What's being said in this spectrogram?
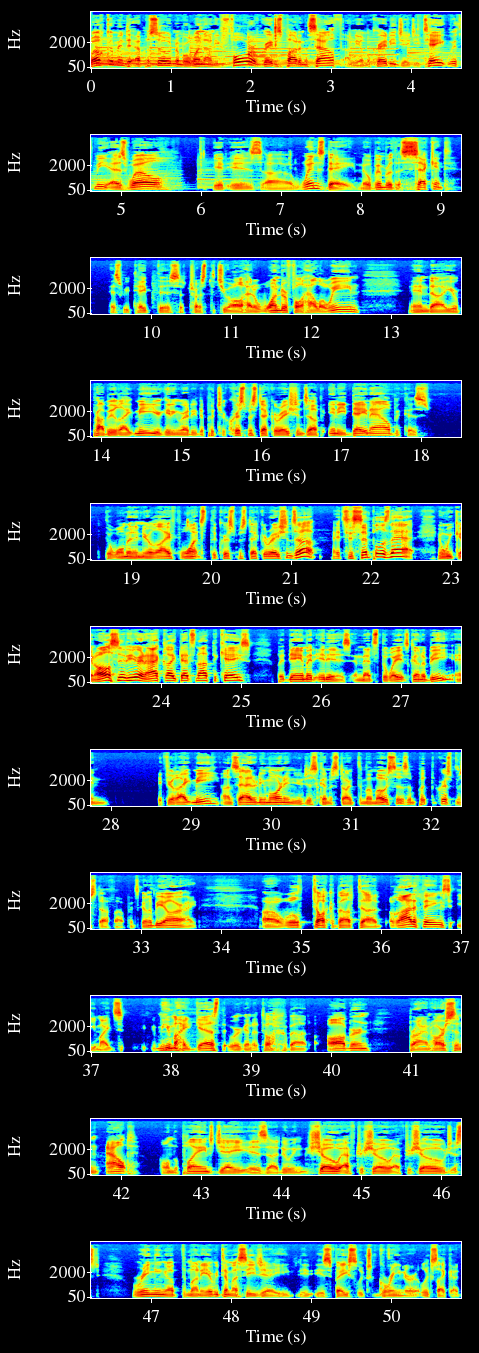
Welcome into episode number 194 of Greatest Pod in the South. I'm Neal McCready, JG Tate with me as well. It is uh, Wednesday, November the 2nd, as we tape this. I trust that you all had a wonderful Halloween. And uh, you're probably like me, you're getting ready to put your Christmas decorations up any day now because the woman in your life wants the Christmas decorations up. It's as simple as that. And we can all sit here and act like that's not the case, but damn it, it is. And that's the way it's going to be. And if you're like me on Saturday morning, you're just going to start the mimosas and put the Christmas stuff up. It's going to be all right. Uh, we'll talk about uh, a lot of things. You might you might guess that we're going to talk about Auburn, Bryan Harsin out on the plains. Jay is uh, doing show after show after show, just ringing up the money. Every time I see Jay, he, his face looks greener. It looks like a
